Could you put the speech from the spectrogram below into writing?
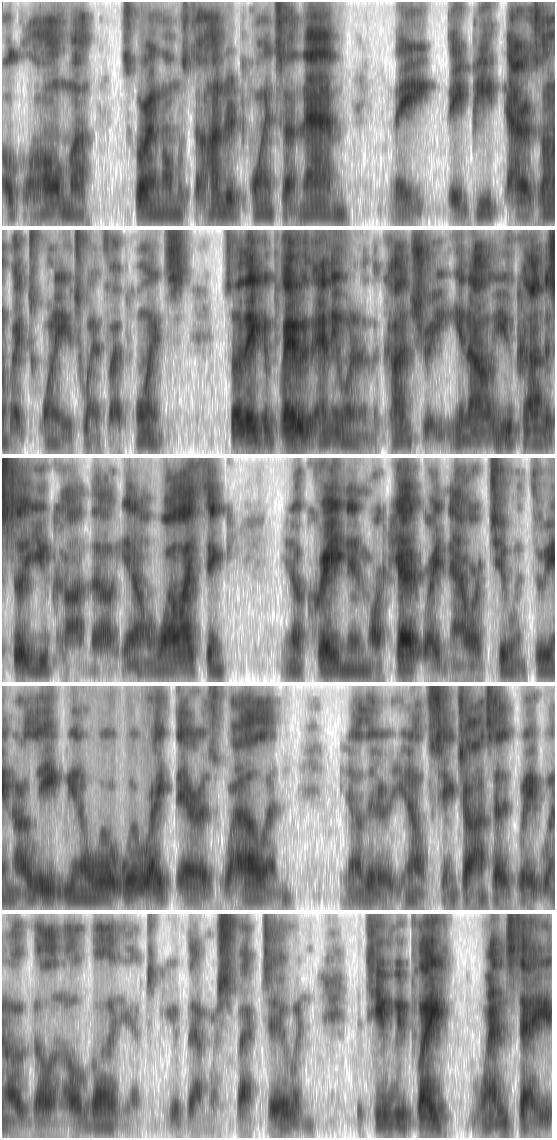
Oklahoma, scoring almost 100 points on them. They they beat Arizona by 20 to 25 points. So they could play with anyone in the country. You know, UConn is still UConn, though. You know, while I think, you know, Creighton and Marquette right now are two and three in our league, you know, we're, we're right there as well. And, you know, they're, you know, St. John's had a great win over Villanova. You have to give them respect too. And the team we play Wednesday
